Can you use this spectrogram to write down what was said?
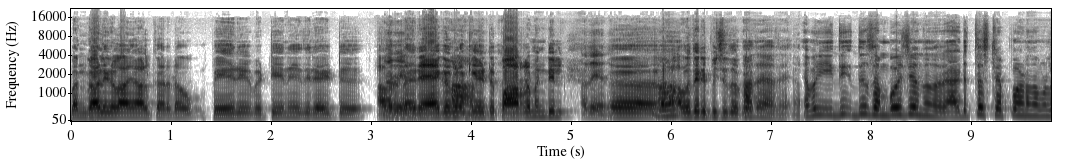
ബംഗാളികളായ ആൾക്കാരുടെ പേര് വെട്ടിയതിനെതിരായിട്ട് അവരുടെ രേഖകളൊക്കെ ആയിട്ട് പാർലമെന്റിൽ അവതരിപ്പിച്ചതൊക്കെ. അതെ അതെ. അപ്പോൾ ഇത് ഇത് സംഭവിച്ചതെന്ന് എന്താ അടുത്ത സ്റ്റെപ്പാണ് നമ്മൾ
